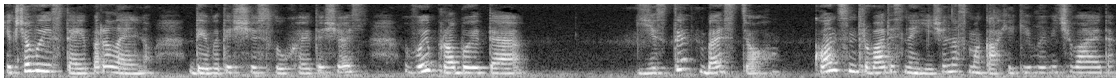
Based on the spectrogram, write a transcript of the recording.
Якщо ви їсте і паралельно дивитесь щось, слухаєте щось, ви пробуєте їсти без цього. Концентруватись на їжі, на смаках, які ви відчуваєте,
